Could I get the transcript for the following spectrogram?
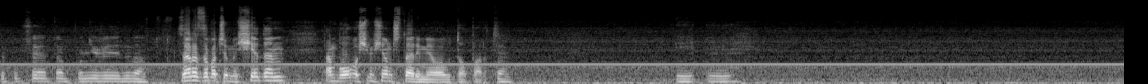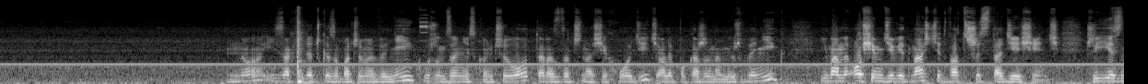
Te poprzednie tam poniżej 11. Zaraz zobaczymy. 7, tam było 84 miał autopart. Tak. I, i... No i za chwileczkę zobaczymy wynik. Urządzenie skończyło, teraz zaczyna się chłodzić, ale pokaże nam już wynik. I mamy 8,19, 2,310. Czyli jest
